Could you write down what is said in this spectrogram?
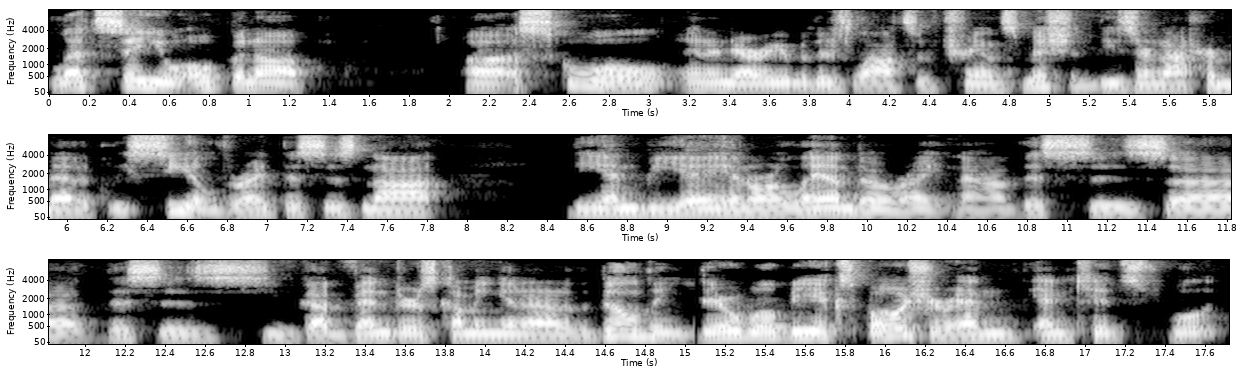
Let's say you open up uh, a school in an area where there's lots of transmission. These are not hermetically sealed, right? This is not the NBA in Orlando right now. This is uh, this is you've got vendors coming in and out of the building. There will be exposure, and and kids will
